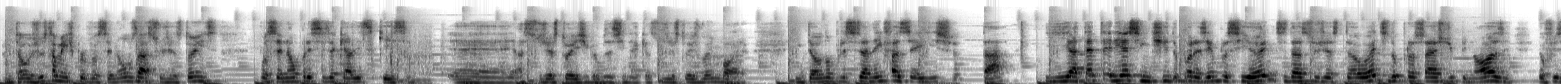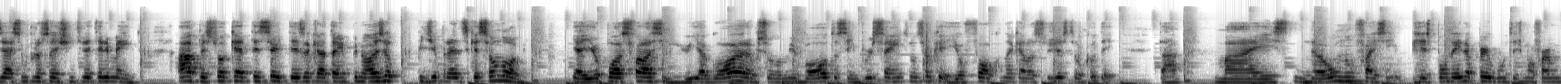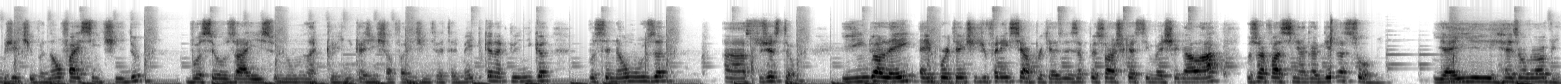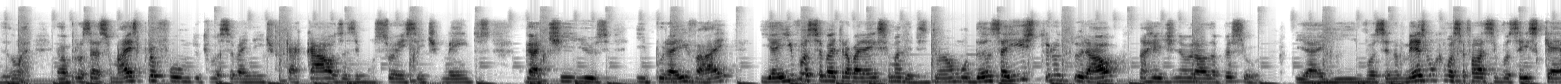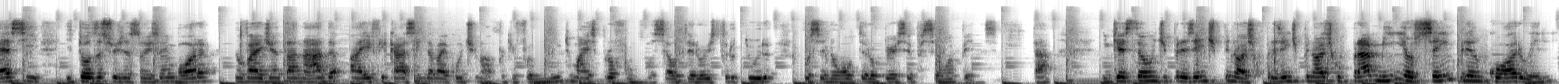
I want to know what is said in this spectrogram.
Então, justamente por você não usar sugestões, você não precisa que ela esqueça é, as sugestões, digamos assim, né? Que as sugestões vão embora. Então, não precisa nem fazer isso, tá? E até teria sentido, por exemplo, se antes da sugestão, antes do processo de hipnose, eu fizesse um processo de entretenimento. Ah, a pessoa quer ter certeza que ela está em hipnose, eu pedi para ela esquecer o nome. E aí eu posso falar assim, e agora o seu nome volta 100%, não sei o quê. E eu foco naquela sugestão que eu dei, tá? Mas não, não faz respondendo a pergunta de uma forma objetiva, não faz sentido você usar isso na clínica, a gente está falando de entretenimento, porque na clínica você não usa a sugestão. E indo além, é importante diferenciar, porque às vezes a pessoa acha que assim, vai chegar lá, você vai falar assim, a gagueira some. E aí resolveu a vida, não é? É um processo mais profundo que você vai identificar causas, emoções, sentimentos, gatilhos e por aí vai. E aí você vai trabalhar em cima deles. Então é uma mudança estrutural na rede neural da pessoa. E aí você, mesmo que você falasse, assim, você esquece e todas as sugestões vão embora, não vai adiantar nada, a eficácia ainda vai continuar, porque foi muito mais profundo. Você alterou estrutura, você não alterou percepção apenas, tá? Em questão de presente hipnótico, presente hipnótico, para mim, eu sempre ancoro ele,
